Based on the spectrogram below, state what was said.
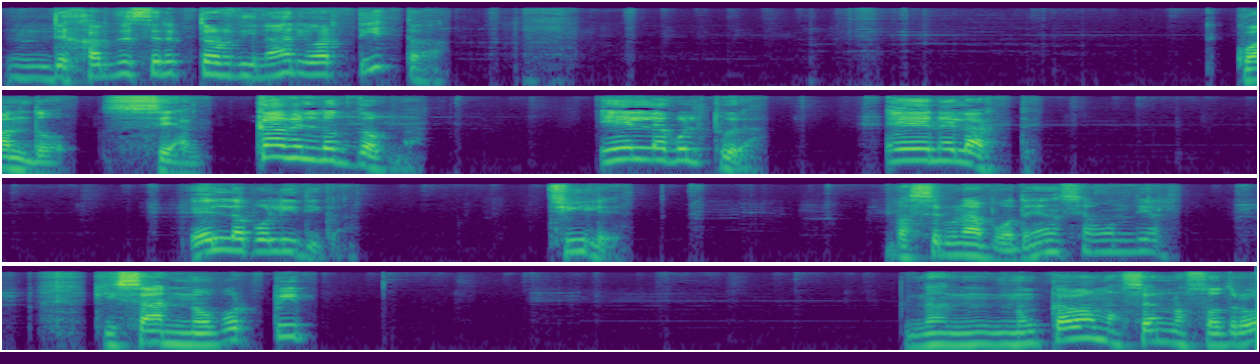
dejar de ser extraordinario artista. cuando se acaben los dogmas en la cultura, en el arte, en la política, Chile va a ser una potencia mundial. Quizás no por PIB, nunca vamos a ser nosotros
